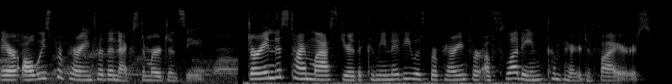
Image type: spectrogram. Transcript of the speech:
they are always preparing for the next emergency. During this time last year, the community was preparing for a flooding compared to fires.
